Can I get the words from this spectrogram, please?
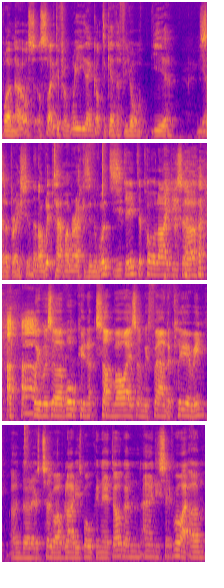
one note, or, slightly different, we then got together for your year Yeah. celebration, and I whipped out my maracas in the woods. You did. The poor ladies. Uh, we was uh, walking at sunrise and we found a clearing, and uh, there was two old ladies walking their dog. And Andy said, "Right." Um,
